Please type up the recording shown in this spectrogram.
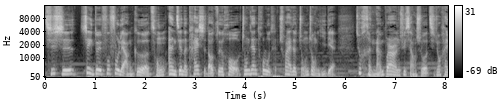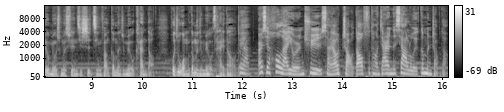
其实这对夫妇两个从案件的开始到最后，中间透露出来的种种疑点，就很难不让人去想说，其中还有没有什么玄机是警方根本就没有看到，或者我们根本就没有猜到的。对啊，而且后来有人去想要找到傅唐家人的下落，也根本找不到。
